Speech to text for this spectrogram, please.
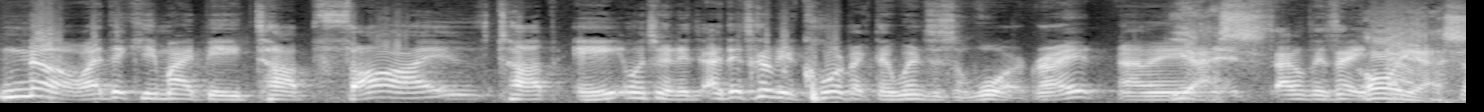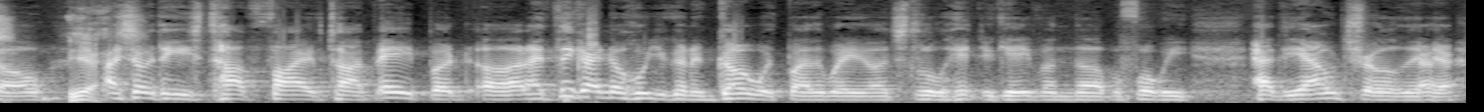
No, I think he might be top five, top eight. What's it? It's going to be a quarterback that wins this award, right? I mean, yes. I don't think it's any. Oh, yes. So yes. I certainly think he's top five, top eight. But uh, and I think I know who you're going to go with. By the way, uh, it's a little hint you gave on the, before we had the outro there.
